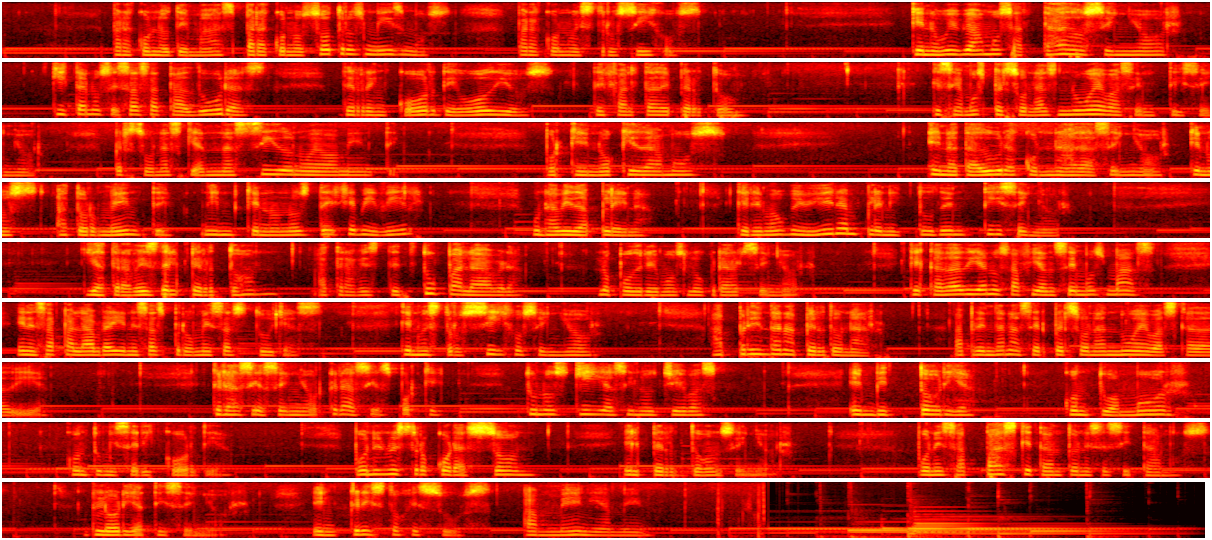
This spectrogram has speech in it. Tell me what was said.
para con los demás, para con nosotros mismos, para con nuestros hijos. Que no vivamos atados, Señor. Quítanos esas ataduras de rencor, de odios, de falta de perdón. Que seamos personas nuevas en ti, Señor personas que han nacido nuevamente, porque no quedamos en atadura con nada, Señor, que nos atormente, ni que no nos deje vivir una vida plena. Queremos vivir en plenitud en ti, Señor. Y a través del perdón, a través de tu palabra, lo podremos lograr, Señor. Que cada día nos afiancemos más en esa palabra y en esas promesas tuyas. Que nuestros hijos, Señor, aprendan a perdonar, aprendan a ser personas nuevas cada día. Gracias, Señor, gracias porque tú nos guías y nos llevas en victoria con tu amor, con tu misericordia. Pone en nuestro corazón el perdón, Señor. Pon esa paz que tanto necesitamos. Gloria a ti, Señor. En Cristo Jesús. Amén y amén.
